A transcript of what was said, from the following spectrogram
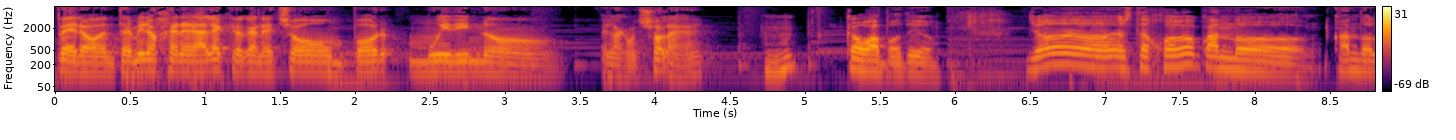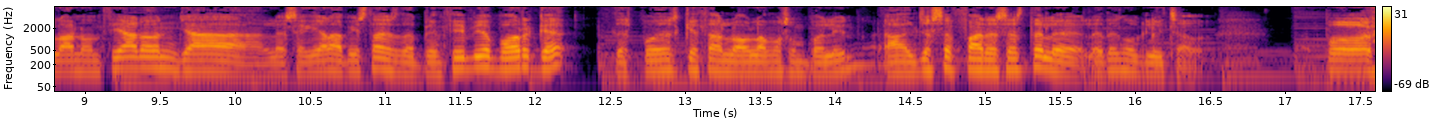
Pero en términos generales creo que han hecho un port muy digno en la consola, ¿eh? Qué guapo, tío. Yo este juego cuando, cuando lo anunciaron ya le seguía la pista desde el principio porque después quizás lo hablamos un pelín. Al Joseph Fares este le, tengo glitchado. Por,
